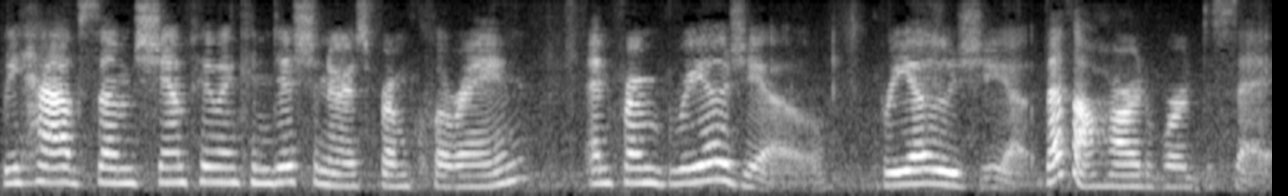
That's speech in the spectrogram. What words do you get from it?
We have some shampoo and conditioners from Klorane and from Briogeo. Briogeo. That's a hard word to say.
